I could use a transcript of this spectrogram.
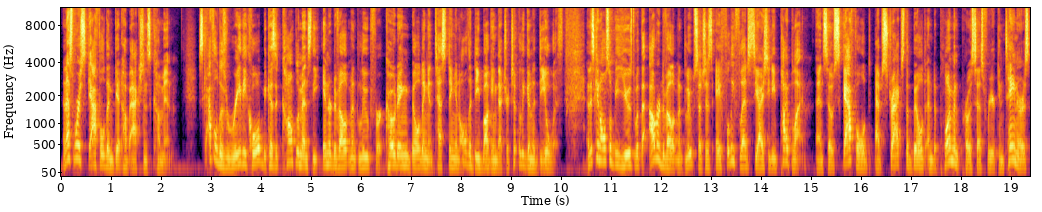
And that's where Skaffold and GitHub Actions come in. Skaffold is really cool because it complements the inner development loop for coding, building, and testing, and all the debugging that you're typically going to deal with. And this can also be used with the outer development loop, such as a fully fledged CI/CD pipeline. And so Skaffold abstracts the build and deployment process for your containers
